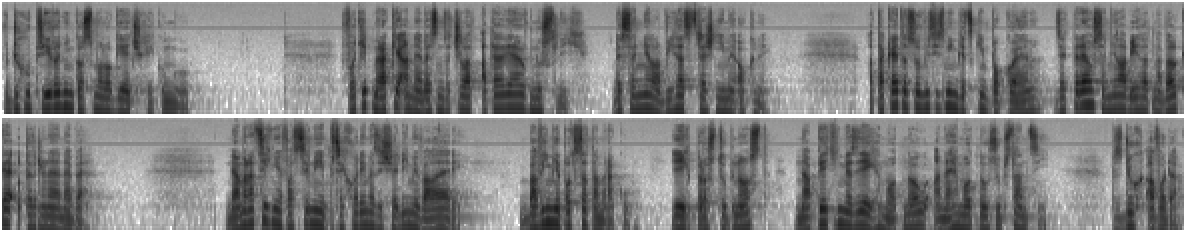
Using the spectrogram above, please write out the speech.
v duchu přírodní kosmologie Čchykungu. Fotit mraky a nebe jsem začala v ateliéru v Nuslích, kde jsem měla výhled střešními okny. A také to souvisí s mým dětským pokojem, ze kterého jsem měla výhled na velké otevřené nebe. Na mracích mě fascinují přechody mezi šedými valéry. Baví mě podstata mraků, jejich prostupnost, napětí mezi jejich hmotnou a nehmotnou substancí, vzduch a voda.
